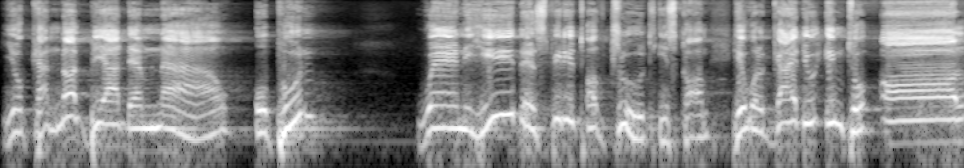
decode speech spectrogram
You cannot bear them now open. when he, the spirit of truth, is come, he will guide you into all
